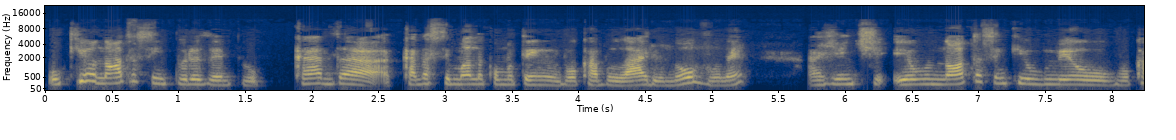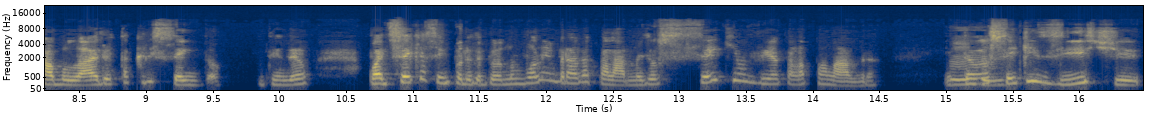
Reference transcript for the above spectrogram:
O que eu noto, assim, por exemplo, cada, cada semana, como tem um vocabulário novo, né? A gente, eu noto assim que o meu vocabulário está crescendo, entendeu? Pode ser que assim, por exemplo, eu não vou lembrar da palavra, mas eu sei que eu vi aquela palavra. Então uhum. eu sei que existe,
